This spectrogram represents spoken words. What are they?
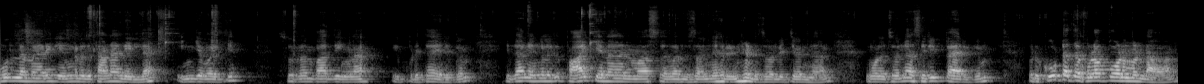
ஊரில் மாதிரி எங்களுக்கு தணல் இல்லை. இங்கே வச்சு சுடுறோம் பார்த்தீங்களா இப்படி தான் இருக்கும். இதான் எங்களுக்கு பாக்கியநாதன் மாஸ்டர் வந்து சொன்னார் சொல்லி சொன்னால் உங்களுக்கு சொன்னால் சிரிப்பாக இருக்கும். ஒரு கூட்டத்தை குழப்பணுமெண்டாவாம்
